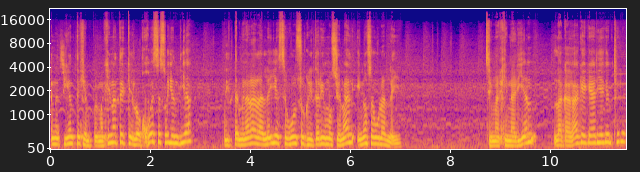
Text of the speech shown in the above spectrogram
en el siguiente ejemplo. Imagínate que los jueces hoy en día dictaminaran las leyes según su criterio emocional y no según las leyes. ¿Se imaginarían la cagada que quedaría aquí en Chile?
